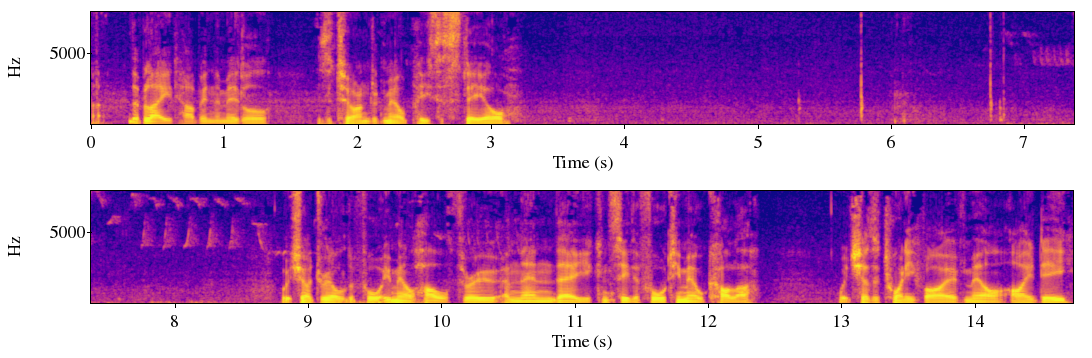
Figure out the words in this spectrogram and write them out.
Uh, the blade hub in the middle is a 200mm piece of steel. Which I drilled a 40mm hole through and then there you can see the 40mm collar which has a 25mm ID.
